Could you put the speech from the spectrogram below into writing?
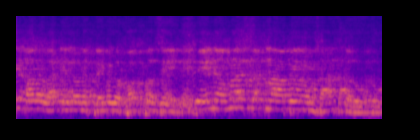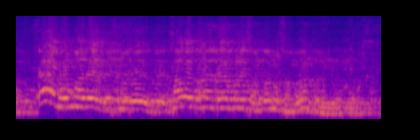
એ મારો લાડેલો અને પ્રેમેલો ભક્ત છે, તો એને હમણાં જ સપના આપીને હું શાંત કરું. એ બ્રહ્માદેવ, વિષ્ણુદેવ, સાવે તમે દેવ મળી સંતોનું સંગ્રહ કરી રહ્યો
